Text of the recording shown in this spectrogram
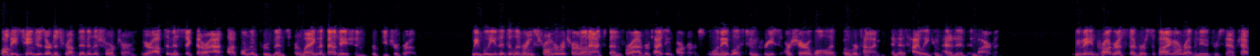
While these changes are disruptive in the short term, we are optimistic that our ad platform improvements are laying the foundation for future growth. We believe that delivering stronger return on ad spend for our advertising partners will enable us to increase our share of wallet over time in this highly competitive environment. We made progress diversifying our revenue through Snapchat+,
